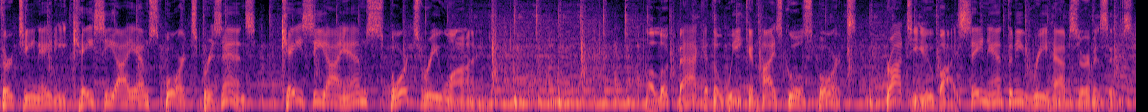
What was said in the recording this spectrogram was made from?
1380 KCIM Sports presents KCIM Sports Rewind. A look back at the week in high school sports, brought to you by St. Anthony Rehab Services.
